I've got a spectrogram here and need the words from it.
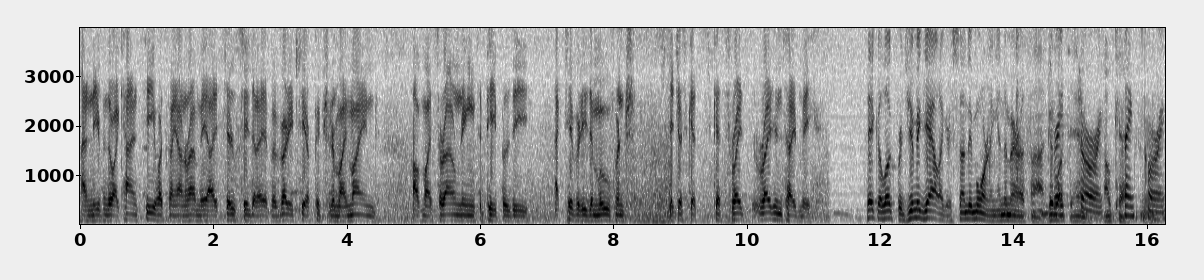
And even though I can't see what's going on around me, I still feel that I have a very clear picture in my mind of my surroundings, the people, the activity, the movement. It just gets, gets right, right inside me. Take a look for Jimmy Gallagher Sunday morning in the marathon. Good Great luck to him. story. Okay. Thanks, Corey.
